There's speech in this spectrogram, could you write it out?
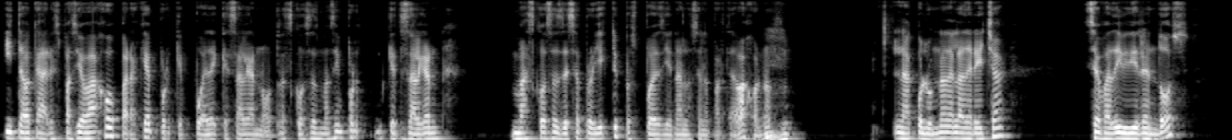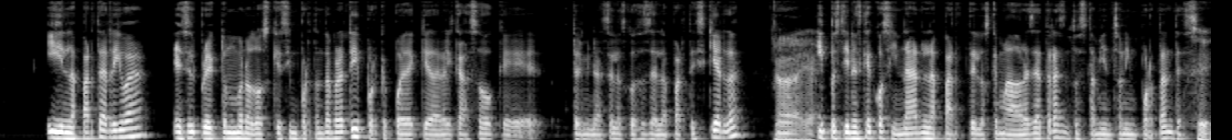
Y te va a quedar espacio abajo. ¿Para qué? Porque puede que salgan otras cosas más importantes. Que te salgan más cosas de ese proyecto y pues puedes llenarlos en la parte de abajo, ¿no? la columna de la derecha se va a dividir en dos y en la parte de arriba es el proyecto número dos que es importante para ti porque puede quedar el caso que terminaste las cosas de la parte izquierda ah, y pues tienes que cocinar en la parte de los quemadores de atrás, entonces también son importantes. Sí.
